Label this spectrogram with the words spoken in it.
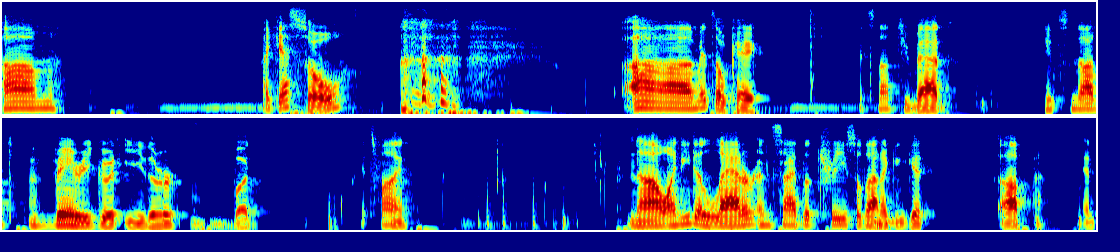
Um, I guess so. um, it's okay. It's not too bad. It's not very good either, but it's fine. Now I need a ladder inside the tree so that I can get up and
